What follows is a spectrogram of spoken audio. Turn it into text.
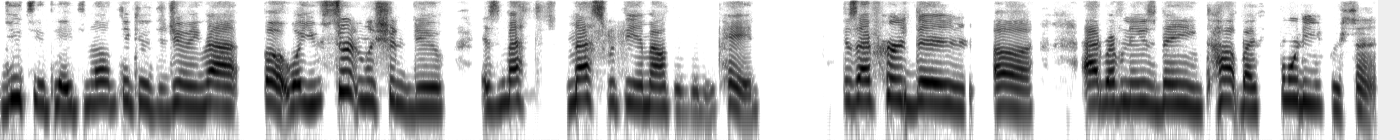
YouTube page. And I don't think they're doing that. But what you certainly shouldn't do is mess mess with the amount they're getting paid, because I've heard their uh, ad revenue is being cut by forty percent.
